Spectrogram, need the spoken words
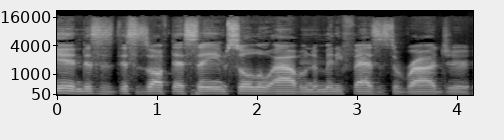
Again, this is this is off that same solo album, The Many Facets of Roger.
